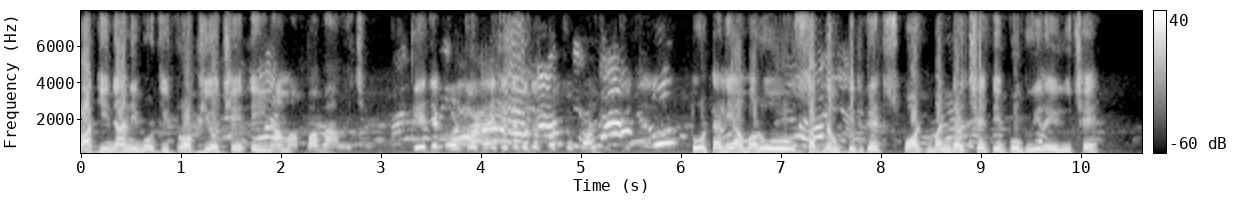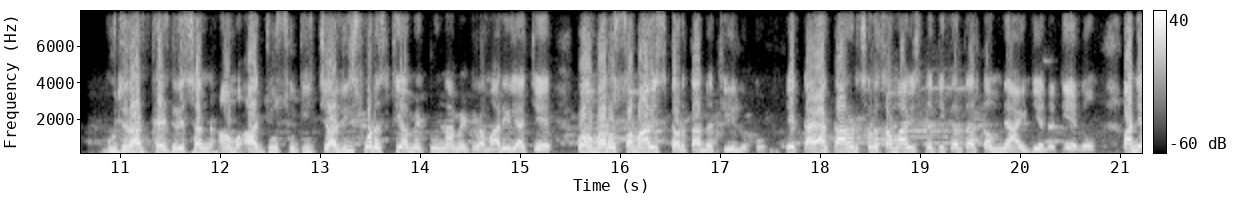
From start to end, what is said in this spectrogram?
બાકી નાની મોટી ટ્રોફીઓ છે તે ઇનામ આપવામાં આવે છે. તે જે ખર્ચો થાય છે તે બધો ખર્ચો કોણ છે? ટોટલી અમારું સબનમ ક્રિકેટ સ્પોર્ટ મંડળ છે તે ભોગવી રહેલું છે. ગુજરાત ફેડરેશન આમ હજુ સુધી ચાલીસ વર્ષથી અમે ટુર્નામેન્ટ રમાડેલા છે. પણ અમારો સમાવેશ કરતા નથી એ લોકો. એ કયા કારણસર સમાવેશ નથી કરતા તમને આઈડિયા નથી એનો? અને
